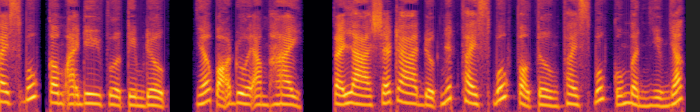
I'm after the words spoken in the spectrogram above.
Facebook.com ID vừa tìm được, nhớ bỏ đuôi âm 2. Vậy là sẽ ra được nick Facebook vào tường Facebook của mình nhiều nhất.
